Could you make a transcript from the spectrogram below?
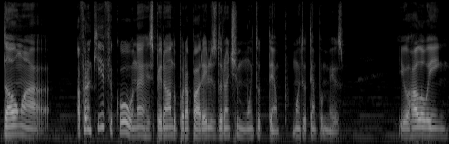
Então a, a franquia ficou né, respirando por aparelhos durante muito tempo, muito tempo mesmo. E o Halloween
